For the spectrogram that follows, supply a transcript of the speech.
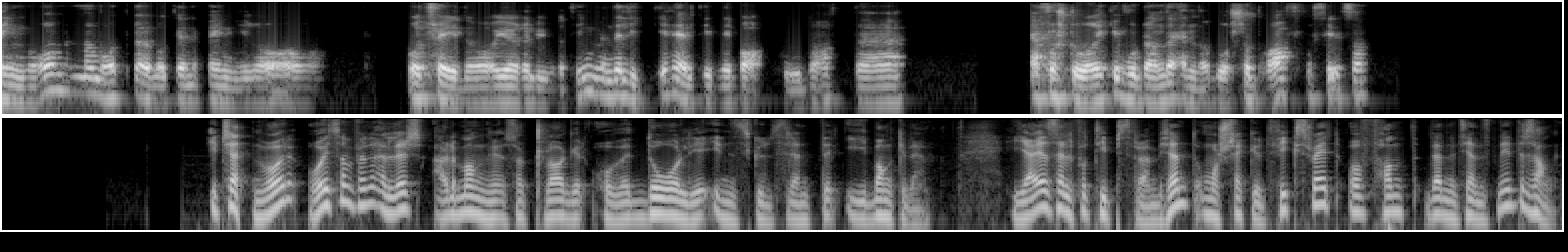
lenge òg. Men man må prøve å tjene penger og, og trade og gjøre lure ting. Men det ligger hele tiden i bakhodet at uh, jeg forstår ikke hvordan det ennå går så bra, for å si det sånn. I chatten vår og i samfunnet ellers er det mange som klager over dårlige innskuddsrenter i bankene. Jeg har selv fått tips fra en bekjent om å sjekke ut fixrate, og fant denne tjenesten interessant.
